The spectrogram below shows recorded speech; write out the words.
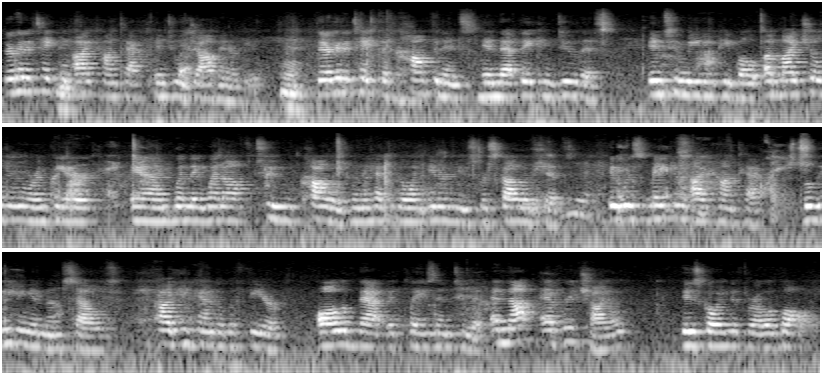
They're gonna take the eye contact into a job interview. Mm. They're gonna take the confidence in that they can do this into meeting people. Uh, my children were in theater, and when they went off to college, when they had to go on interviews for scholarships, it was making eye contact, believing in themselves. How do you handle the fear? All of that, it plays into it. And not every child is going to throw a ball.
